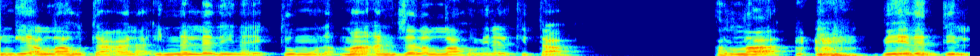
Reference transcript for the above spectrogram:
இங்கே அல்லாஹு தால இன்னல்லதீன எக்துமூன மா அன்சல் அல்லாஹு மினல் கிதாப். அல்லாஹ் வேதத்தில்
